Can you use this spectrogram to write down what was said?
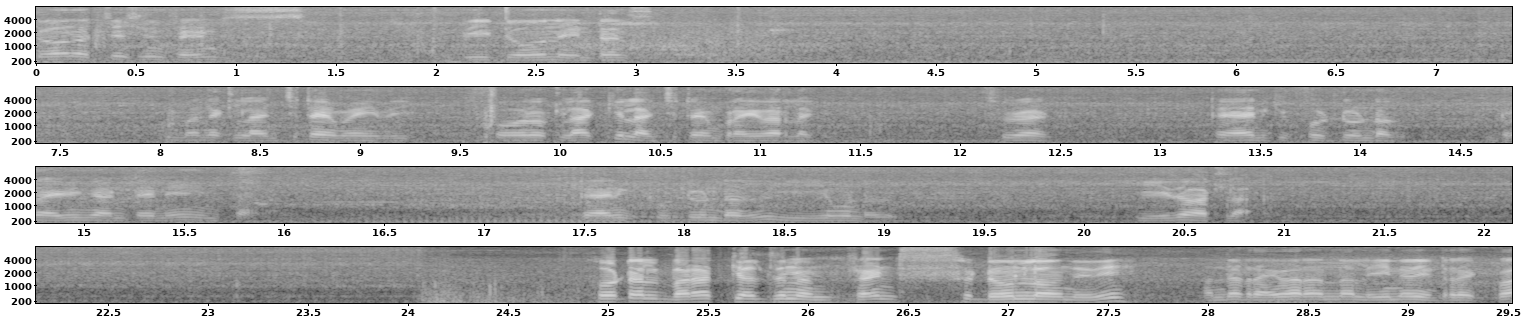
డోన్ వచ్చేసింది ఫ్రెండ్స్ ఇది డోన్ entrance మనకి లంచ్ టైం అయింది. ఫోర్ ఓ క్లాక్కి లంచ్ టైం డ్రైవర్లకి. చూడండి టయానికి ఫుడ్ ఉండదు. డ్రైవింగ్ అంటేనే ఇంత. టయానికి ఫుడ్ ఉండదు ఏముండదు ఏదో అట్లా. హోటల్ భరత్కి వెళ్తున్నాను. ఫ్రెండ్స్ డోన్లో ఉంది ఇది. అందరు డ్రైవర్ అన్న లేనే తింటారు ఎక్కువ.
